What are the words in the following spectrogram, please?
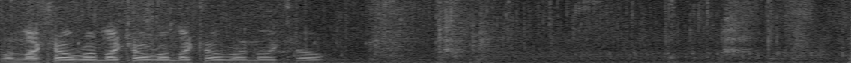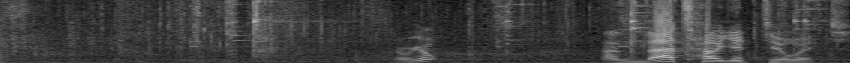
Run like hell. Run like hell. Run like hell. Run like hell. There we go. And that's how you do it.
